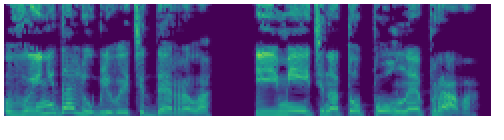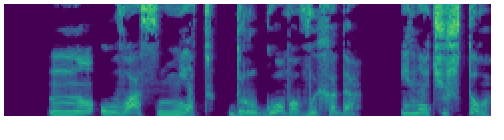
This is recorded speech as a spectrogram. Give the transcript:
Вы недолюбливаете Деррела и имеете на то полное право. Но у вас нет другого выхода. Иначе что?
